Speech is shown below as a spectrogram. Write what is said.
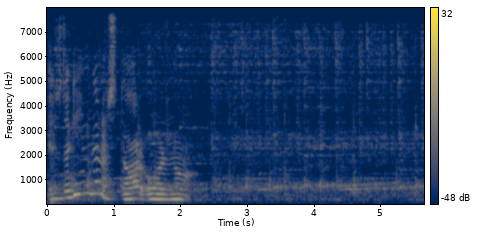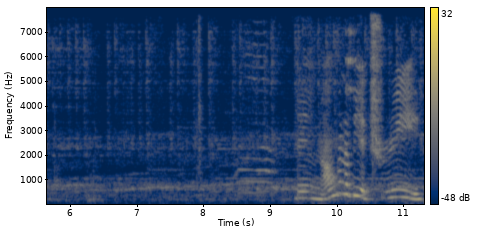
Is the game gonna start or not? Dang, I'm gonna be a tree.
